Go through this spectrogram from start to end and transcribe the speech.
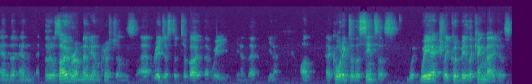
and the, and there was over a million Christians uh, registered to vote that we, you know, that you know, on according to the census, we, we actually could be the kingmakers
